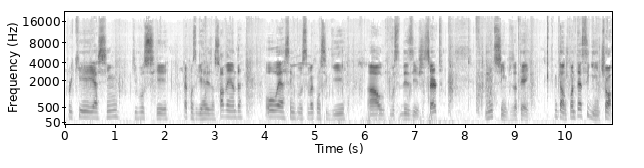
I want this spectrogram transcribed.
porque é assim que você vai conseguir realizar sua venda, ou é assim que você vai conseguir algo que você deseja, certo? Muito simples até aí. Então, acontece o seguinte, ó.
